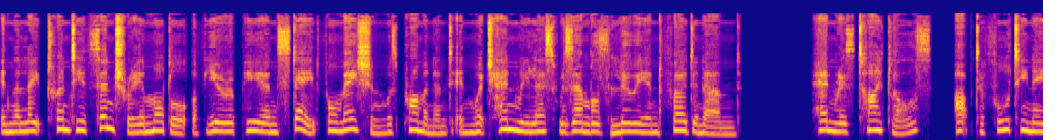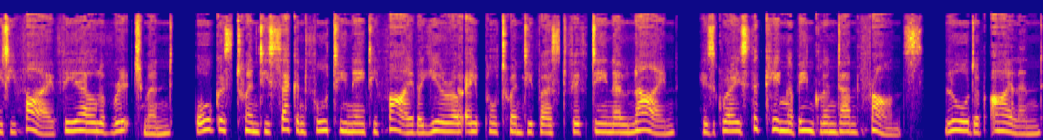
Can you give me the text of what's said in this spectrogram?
In the late 20th century a model of European state formation was prominent in which Henry less resembles Louis and Ferdinand. Henry's titles, up to 1485 the Earl of Richmond, August 22, 1485 a Euro April 21, 1509, His Grace the King of England and France, Lord of Ireland,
